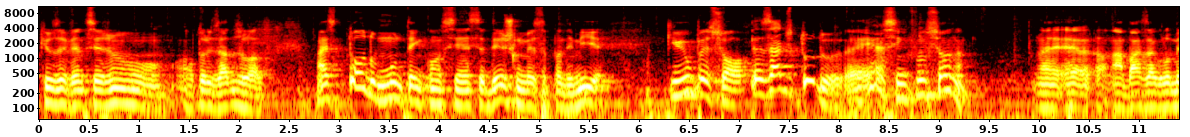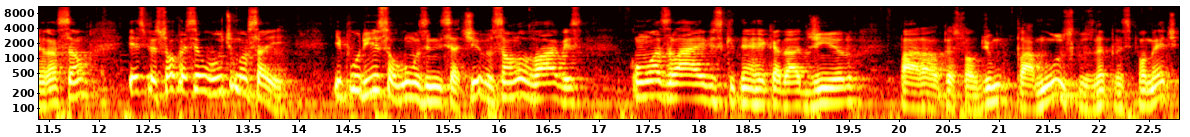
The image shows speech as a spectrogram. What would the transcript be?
que os eventos sejam autorizados logo. Mas todo mundo tem consciência desde o começo da pandemia que o pessoal, apesar de tudo, é assim que funciona. É, é, na base da aglomeração, esse pessoal vai ser o último a sair. E por isso algumas iniciativas são louváveis, como as lives que têm arrecadado dinheiro para o pessoal, de, para músicos né, principalmente,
